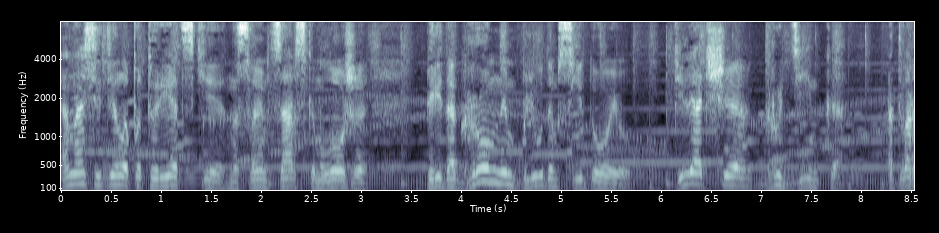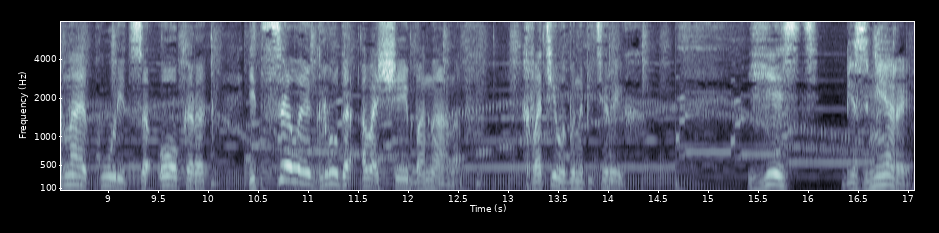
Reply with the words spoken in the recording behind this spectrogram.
Она сидела по-турецки на своем царском ложе перед огромным блюдом с едою. Телячья грудинка, отварная курица, окорок и целая груда овощей и бананов. Хватило бы на пятерых. Есть без меры.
